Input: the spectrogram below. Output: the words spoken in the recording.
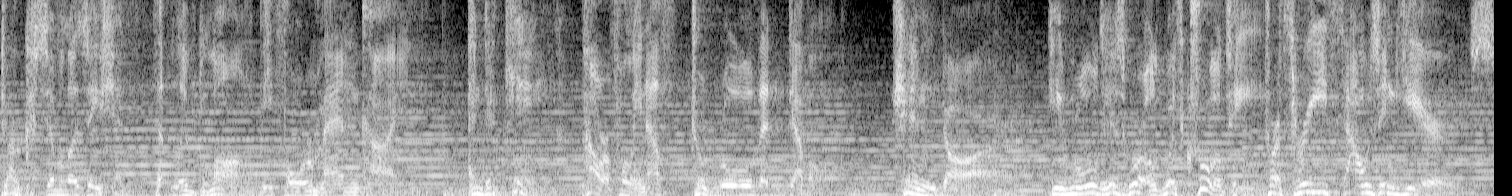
dark civilization that lived long before mankind, and a king powerful enough to rule the devil, Kendar. He ruled his world with cruelty for 3,000 years.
